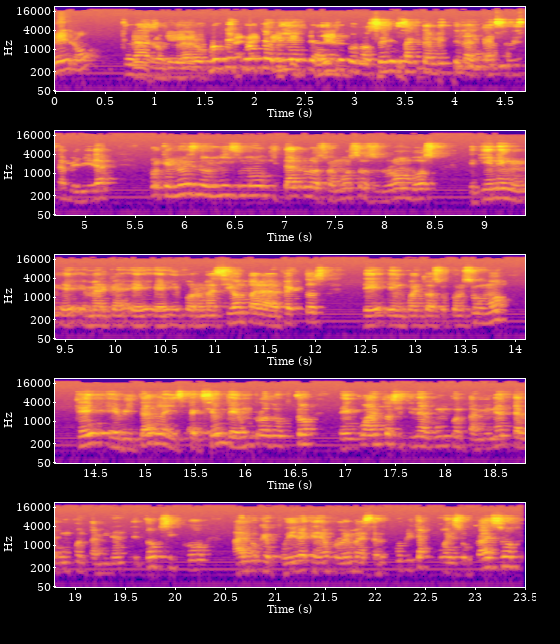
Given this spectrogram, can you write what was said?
Pero Claro, este, claro. Creo que, creo que habría que, conocer exactamente el alcance de esta medida, porque no es lo mismo quitar los famosos rombos que tienen eh, eh, eh, información para efectos de, en cuanto a su consumo, que evitar la inspección de un producto en cuanto a si tiene algún contaminante, algún contaminante tóxico, algo que pudiera generar un problema de salud pública o en su caso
